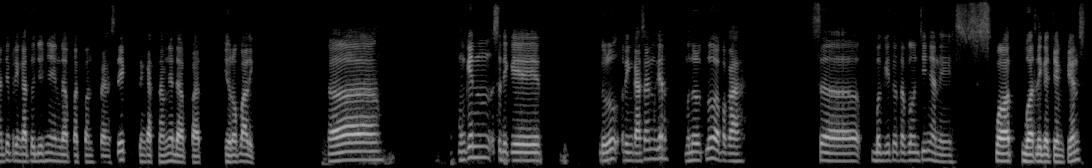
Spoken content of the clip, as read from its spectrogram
nanti peringkat tujuhnya yang dapat Conference League, peringkat enamnya dapat Europa League. Eh, mungkin sedikit dulu ringkasan, Ger. Menurut lu apakah sebegitu terkuncinya nih spot buat Liga Champions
